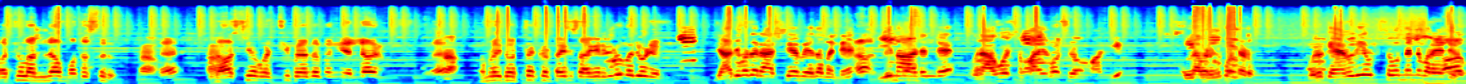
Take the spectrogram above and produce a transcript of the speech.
മറ്റുള്ള എല്ലാ മതസ്ഥരും. രാഷ്ട്രീയ കക്ഷി ഭേദമന്യേ എല്ലാവരും. നമ്മളെ ഒറ്റക്കെട്ടായിട്ട് സഹകരിക്കുന്ന പരിപാടിയാണ്. ജാതിമത രാഷ്ട്രീയ ഭേദമന്യേ ഈ നാടിന്റെ ഒരു ആഘോഷമായ ആഘോഷമാക്കി എല്ലാവരും കൊണ്ടിടും. ഒരു കേരളീയ ഉത്സവം തന്നെ പറയേണ്ടി വരും.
